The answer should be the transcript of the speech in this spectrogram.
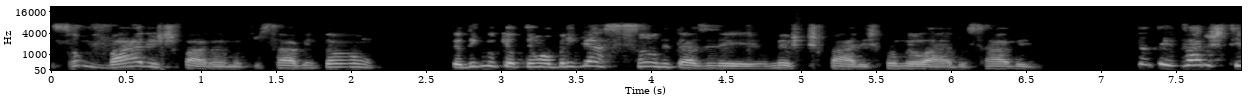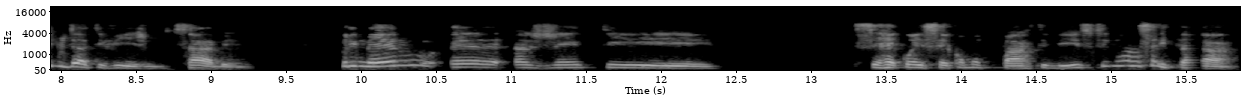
são vários parâmetros, sabe? Então, eu digo que eu tenho a obrigação de trazer os meus pares para o meu lado, sabe? Então, tem vários tipos de ativismo, sabe? Primeiro, é a gente se reconhecer como parte disso e não aceitar.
